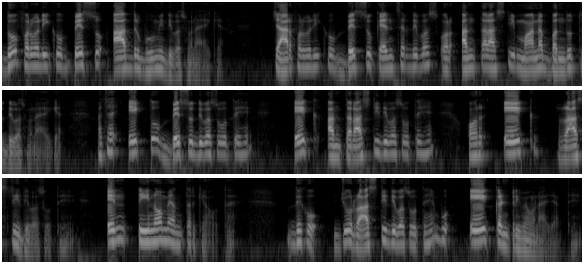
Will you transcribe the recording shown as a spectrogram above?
दो फरवरी को विश्व आर्द्र भूमि दिवस मनाया गया। चार फरवरी को विश्व कैंसर दिवस और अंतर्राष्ट्रीय मानव बंधुत्व दिवस मनाया गया। अच्छा एक तो विश्व दिवस होते हैं, एक अंतर्राष्ट्रीय दिवस होते हैं और एक राष्ट्रीय दिवस होते हैं। इन तीनों में अंतर क्या होता है? देखो, जो राष्ट्रीय दिवस होते हैं, वो एक कंट्री में मनाए जाते हैं।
